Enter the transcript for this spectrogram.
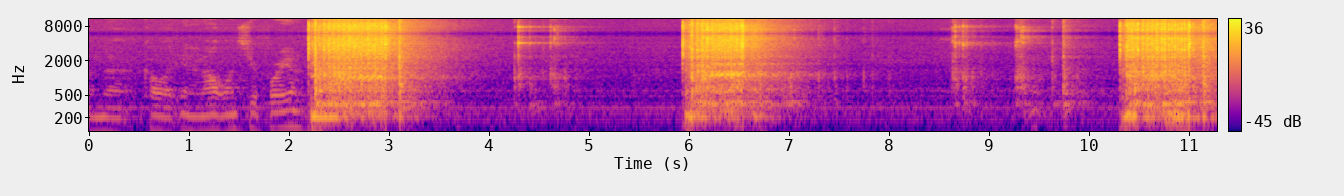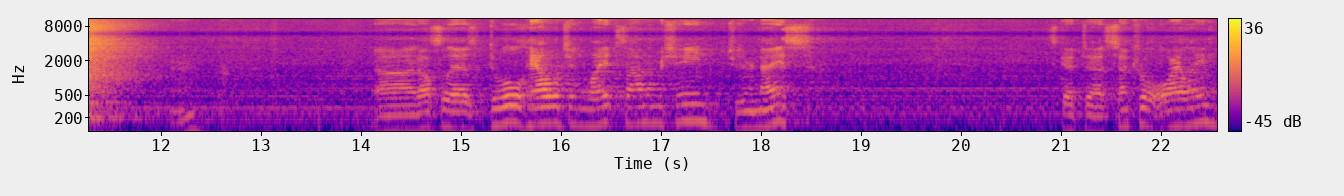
I'm going to call it in and out once here for you. Also has dual halogen lights on the machine, which are nice. It's got uh, central oiling,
